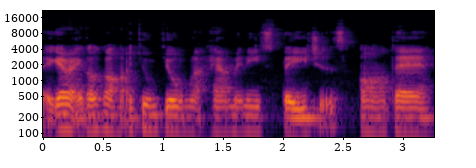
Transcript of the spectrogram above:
Thì các bạn có câu hỏi chung chung là how many stages are there?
